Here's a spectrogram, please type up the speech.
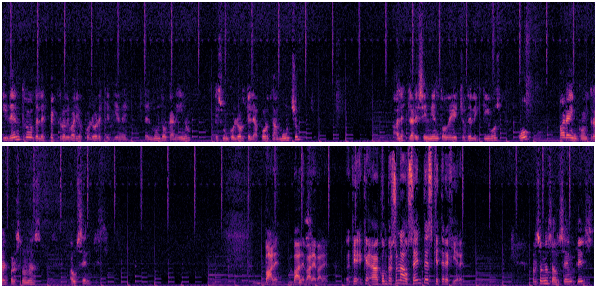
Y dentro del espectro de varios colores que tiene el mundo canino, es un color que le aporta mucho al esclarecimiento de hechos delictivos o para encontrar personas ausentes. Vale, vale, vale, vale. Ah, con personas ausentes qué te refieres? Personas ausentes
